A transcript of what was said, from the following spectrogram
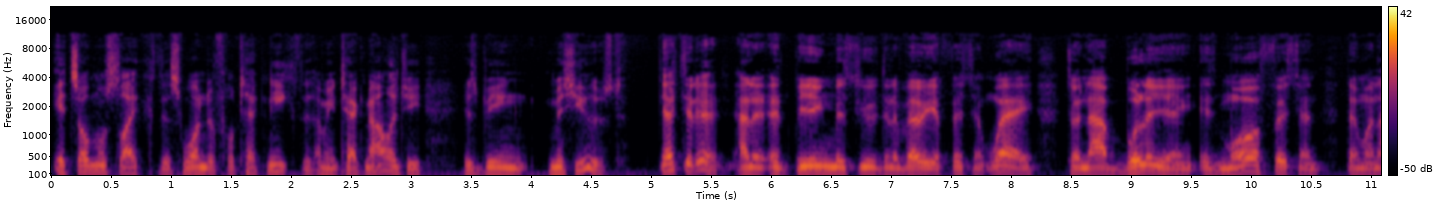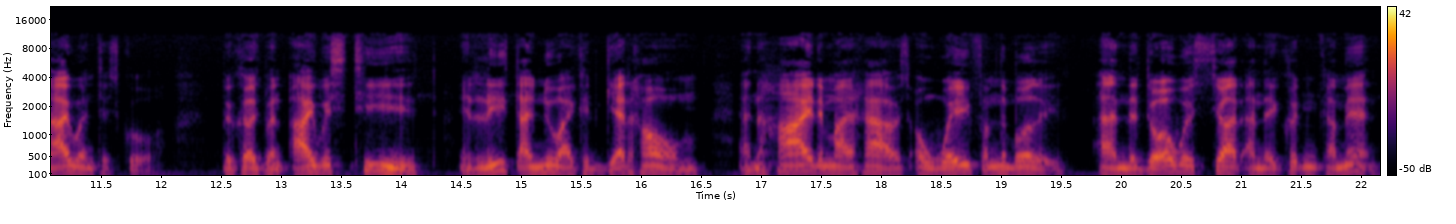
it's almost like this wonderful technique that, I mean, technology is being misused. Yes, it is. And it's being misused in a very efficient way. So now bullying is more efficient than when I went to school because when I was teased, at least I knew I could get home and hide in my house away from the bullies. And the door was shut and they couldn't come in.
